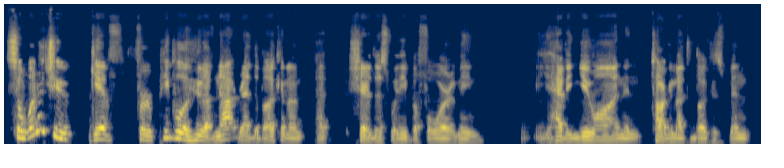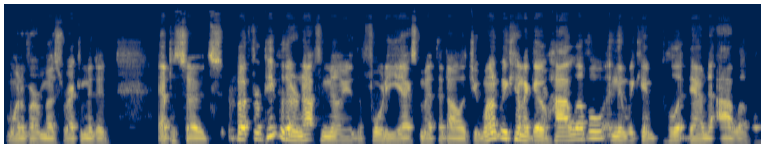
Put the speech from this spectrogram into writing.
So, why don't you give for people who have not read the book, and I've shared this with you before. I mean, having you on and talking about the book has been one of our most recommended episodes. But for people that are not familiar with the 4DX methodology, why don't we kind of go high level and then we can pull it down to eye level?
